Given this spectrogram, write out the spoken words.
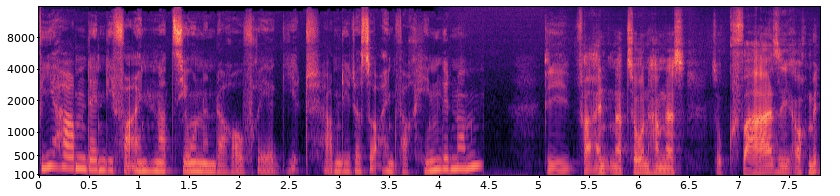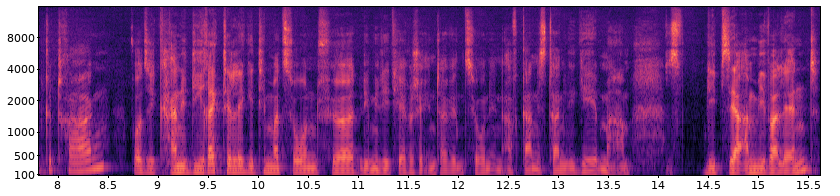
Wie haben denn die Vereinten Nationen darauf reagiert? Haben die das so einfach hingenommen? Die Vereinten Nationen haben das so quasi auch mitgetragen, wo sie keine direkte Legitimation für die militärische Intervention in Afghanistan gegeben haben. Es blieb sehr ambivalent.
